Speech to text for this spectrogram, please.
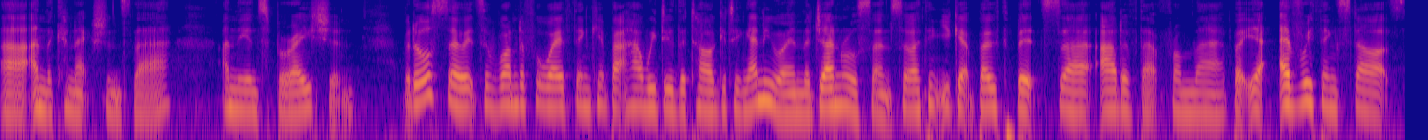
uh, and the connections there and the inspiration. But also, it's a wonderful way of thinking about how we do the targeting anyway, in the general sense. So I think you get both bits uh, out of that from there. But yeah, everything starts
